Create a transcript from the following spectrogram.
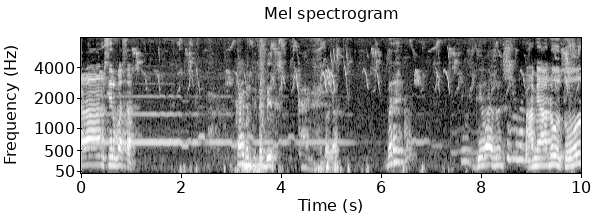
आरामशीर बसा. काय म्हणते तब्येत? काय नाही बघा. बरं आहे. देवा आम्ही आलो होतो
